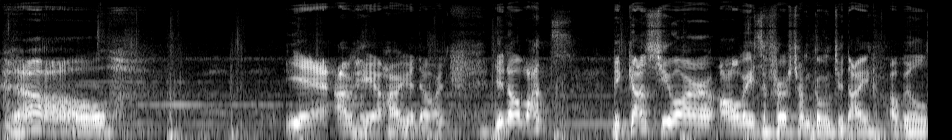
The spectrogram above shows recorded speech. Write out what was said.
Hello. Yeah, I'm here. How you doing? You know what? Because you are always the first time going to die, I will,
